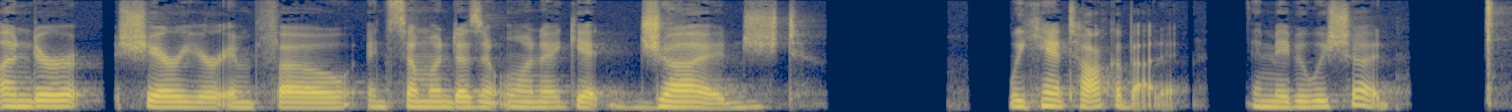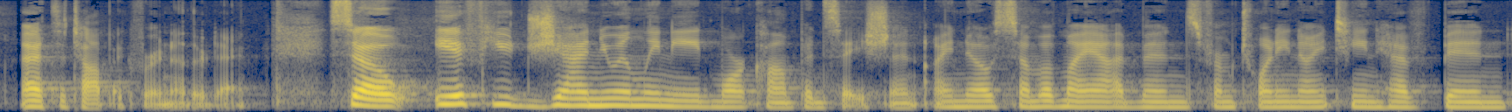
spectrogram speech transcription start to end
undershare your info and someone doesn't want to get judged, we can't talk about it. And maybe we should. That's a topic for another day. So, if you genuinely need more compensation, I know some of my admins from 2019 have been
